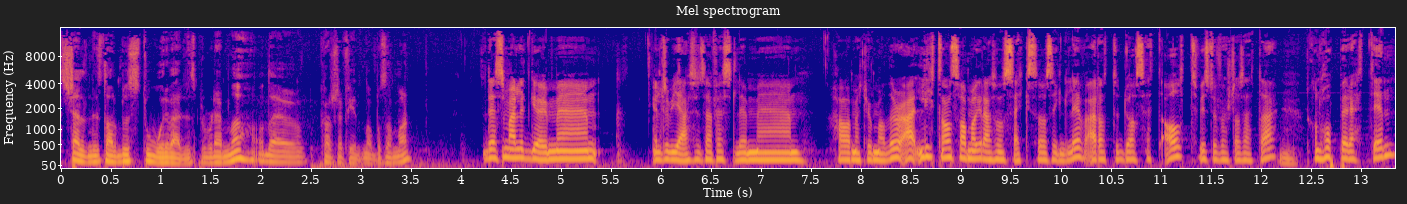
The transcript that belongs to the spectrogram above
sjelden de starter med de store verdensproblemene, og det er jo kanskje fint nå på sommeren. Det som er litt gøy med Eller som jeg syns er festlig med How I Met Your Mother, er litt sånn samme greie som sex og singelliv, er at du har sett alt hvis du først har sett det. Mm. Du kan hoppe rett inn,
